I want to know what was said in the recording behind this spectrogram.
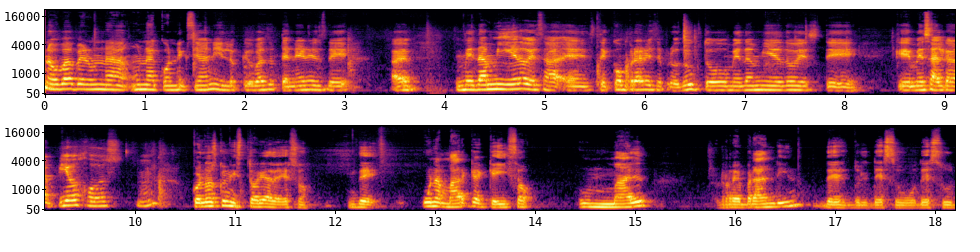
no va a haber una, una conexión y lo que vas a tener es de, ay, me da miedo esa, este, comprar ese producto, me da miedo este, que me salgan piojos, ¿no? Conozco una historia de eso, de una marca que hizo un mal rebranding de, de- de su, de su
